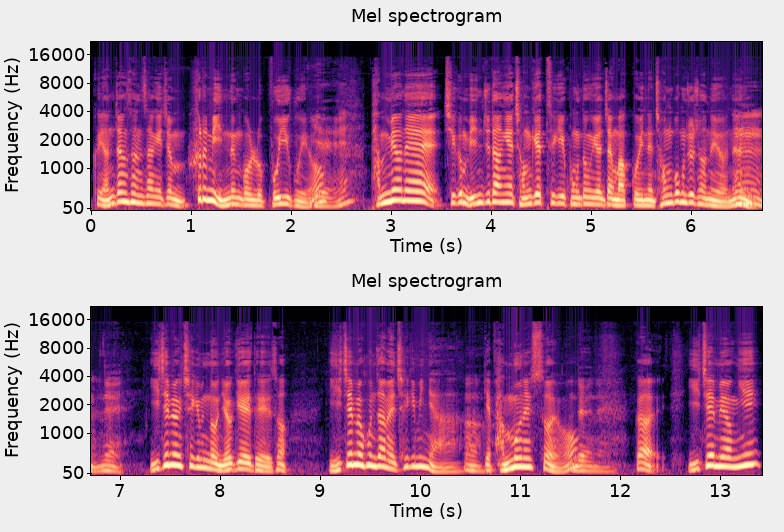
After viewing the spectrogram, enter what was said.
그 연장선상에 좀 흐름이 있는 걸로 보이고요. 예. 반면에 지금 민주당의 정계특위 공동위원장 맡고 있는 정봉주 전 의원은 음, 네. 이재명 책임론 여기에 대해서 이재명 혼자만의 책임이냐 어. 이게 반문했어요. 네네. 그러니까 이재명이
